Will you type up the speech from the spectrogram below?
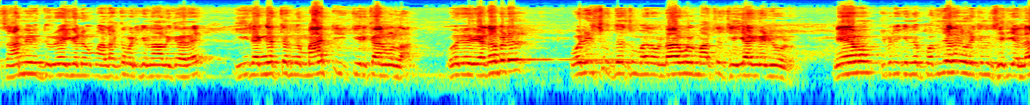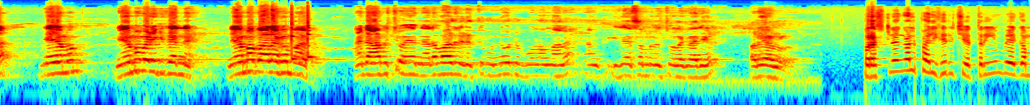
സാമ്യ ദ്രോഹികളും അടക്കം പിടിക്കുന്ന ആൾക്കാരെ ഈ രംഗത്ത് നിന്ന് മാറ്റി തീർക്കാനുള്ള ഒരു ഇടപെടൽ പോലീസ് ഉദ്യോഗസ്ഥന്മാർ ഉണ്ടാകുമ്പോൾ മാത്രമേ ചെയ്യാൻ കഴിയുള്ളൂ. നിയമം ഇവിടെ പൊതുജനങ്ങൾ വിളിക്കുന്നത് ശരിയല്ല. നിയമം നിയമവഴിക്ക് തന്നെ നിയമപാലകന്മാർ അതിന്റെ ആവശ്യമായ നിലപാടെടുത്ത് മുന്നോട്ട് പോകണമെന്നാണ് നമുക്ക് ഇതേ സംബന്ധിച്ചുള്ള കാര്യങ്ങൾ പറയാനുള്ളത്. പ്രശ്നങ്ങൾ പരിഹരിച്ച് എത്രയും വേഗം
